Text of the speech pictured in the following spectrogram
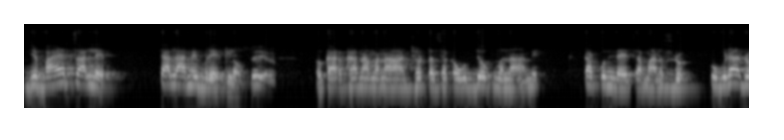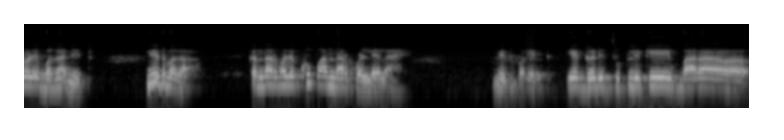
जे बाहेर चाललेत त्याला आम्ही ब्रेक लावू. कारखाना म्हणा छोटासा का उद्योग म्हणा आम्ही टाकून द्यायचा माणूस. डो उघडा डोळे बघा नीट. नीट बघा. कंधारमध्ये खूप अंधार पडलेला आहे. नीट बघ. एक. एक घडी चुकली की बारा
